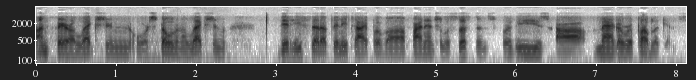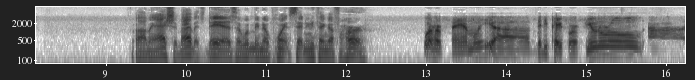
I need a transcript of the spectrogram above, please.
unfair election or stolen election, did he set up any type of uh, financial assistance for these uh, MAGA Republicans? Well, I mean, Ashli Babbitt's dead, so there wouldn't be no point in setting anything up for her. Well, her family. Uh, did he pay for a funeral? Uh,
